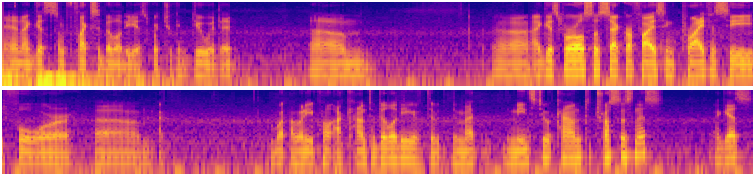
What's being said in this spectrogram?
and I guess some flexibility is what you can do with it. Um, uh, I guess we're also sacrificing privacy for um, ac- what, what do you call it? accountability of the the, met- the means to account to trustlessness, I guess.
